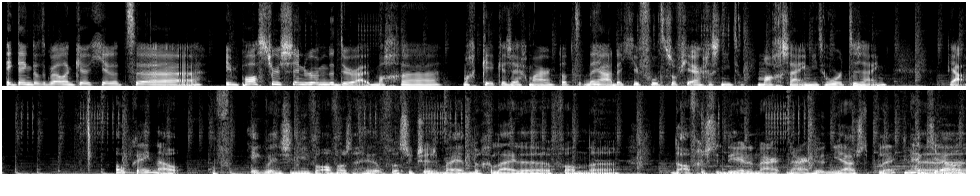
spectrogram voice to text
ik denk dat ik wel een keertje het eh imposter syndrome de deur uit mag, mag kicken, zeg maar. Dat, nou ja, dat je voelt alsof je ergens niet mag zijn, niet hoort te zijn. Ja, Oké, nou, ik wens je in ieder geval alvast heel veel succes bij het begeleiden van eh, de afgestudeerden naar, naar hun juiste plek. Dankjewel. Eh,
